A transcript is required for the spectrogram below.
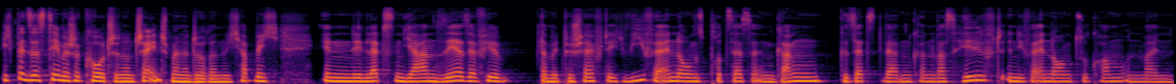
Ich bin systemische Coachin und Change Managerin. Ich habe mich in den letzten Jahren sehr, sehr viel damit beschäftigt, wie Veränderungsprozesse in Gang gesetzt werden können, was hilft, in die Veränderung zu kommen. Und mein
